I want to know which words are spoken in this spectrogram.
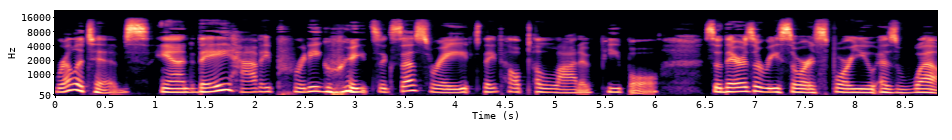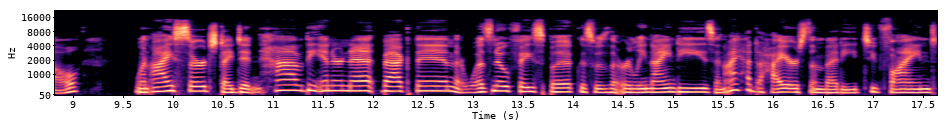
relatives and they have a pretty great success rate. They've helped a lot of people. So there's a resource for you as well. When I searched, I didn't have the internet back then. There was no Facebook. This was the early 90s, and I had to hire somebody to find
